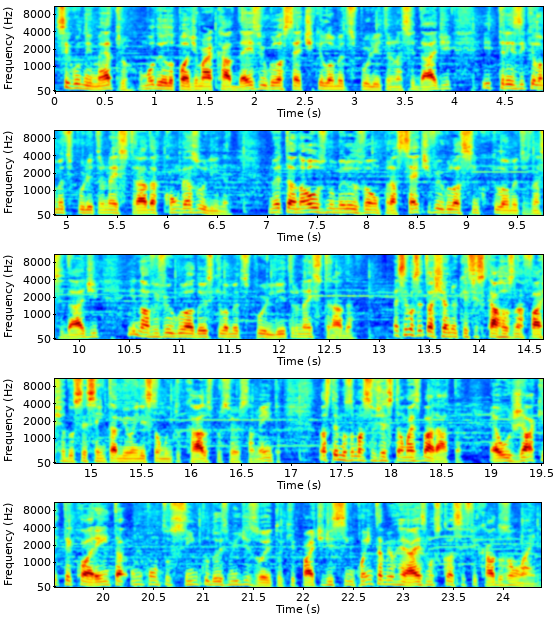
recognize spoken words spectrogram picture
Segundo em metro, o modelo pode marcar 10,7 km por litro na cidade e 13 km por litro na estrada com gasolina. No etanol, os números vão para 7,5 km na cidade e 9,2 km por litro na estrada. Mas se você está achando que esses carros na faixa dos 60 mil ainda estão muito caros para o seu orçamento, nós temos uma sugestão mais barata. É o Jaque T40 1.5 2018, que parte de 50 mil reais nos classificados online.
